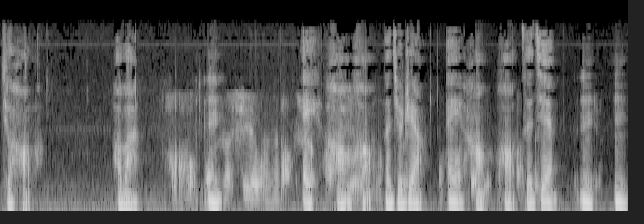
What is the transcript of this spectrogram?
就好了，好吧？好，嗯，那谢谢王明老师。哎，好好，那就这样。哎，好好，再见。嗯嗯。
